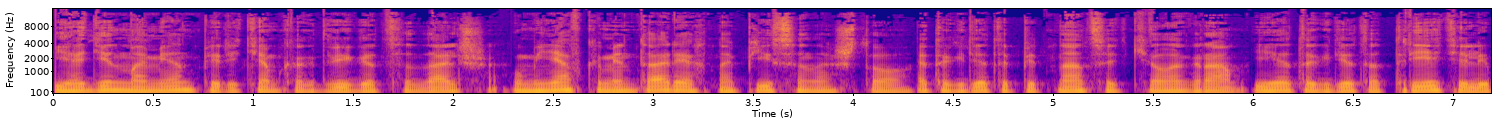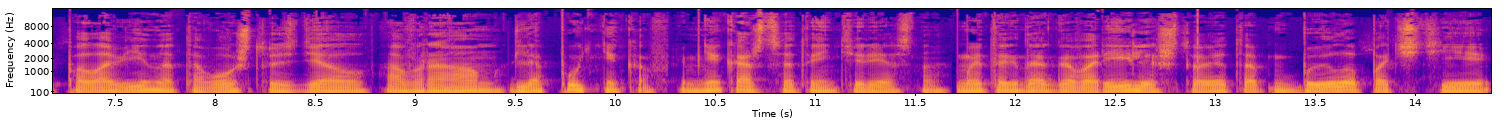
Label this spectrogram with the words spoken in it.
И один момент перед тем, как двигаться дальше. У меня в комментариях написано, что это где-то 15 килограмм, и это где-то треть или половина того, что сделал Авраам для путников. И мне кажется, это интересно. Мы тогда говорили, что это было почти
